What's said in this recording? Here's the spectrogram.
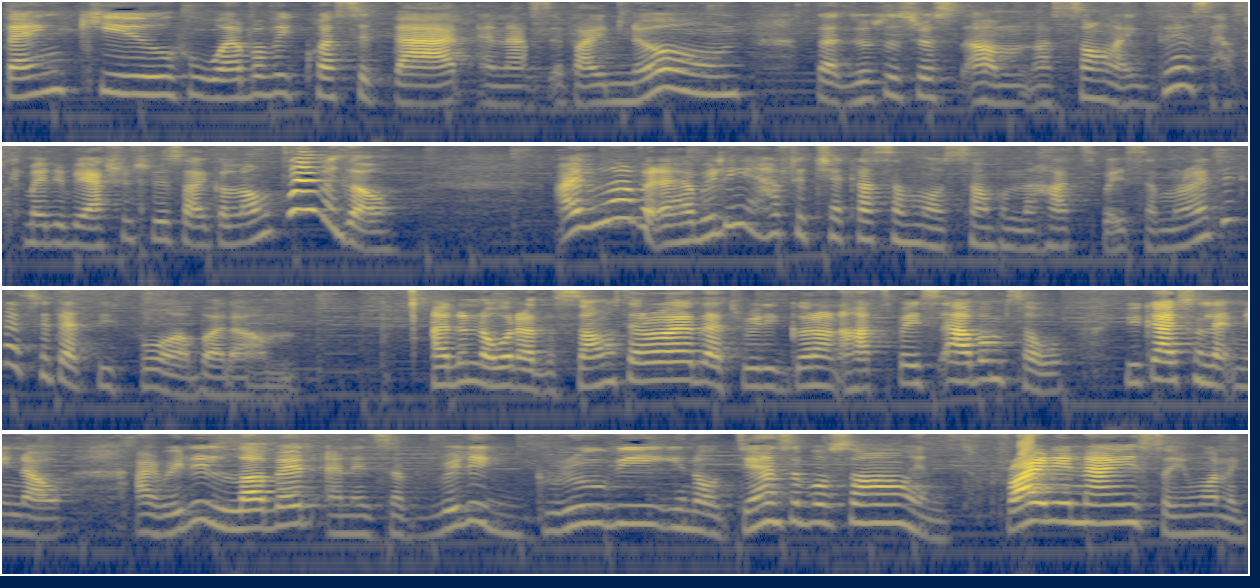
thank you, whoever requested that. And as if I'd known that this was just um, a song like this, I would have made a reaction to this like a long time ago. I love it. I really have to check out some more songs from the Hot Space Summer. I think I said that before, but um, I don't know what other songs there are that's really good on Hot Space album, so you guys can let me know. I really love it, and it's a really groovy, you know, danceable song, and it's Friday night, so you want to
